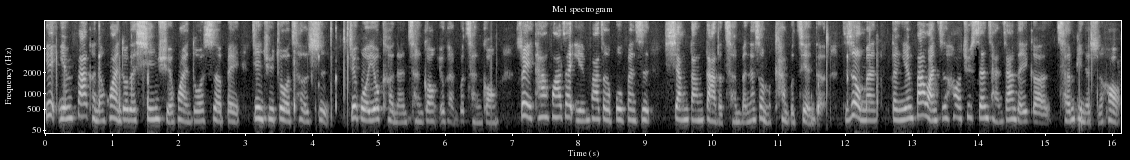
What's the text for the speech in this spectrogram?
因为研发可能花很多的心血，花很多设备进去做测试，结果有可能成功，有可能不成功，所以它花在研发这个部分是相当大的成本，那是我们看不见的。只是我们等研发完之后去生产这样的一个成品的时候，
